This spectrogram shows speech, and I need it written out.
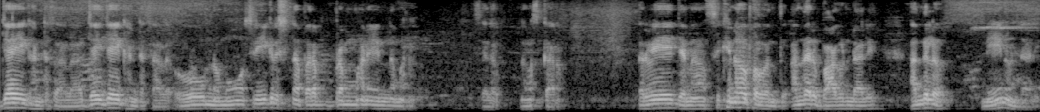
జై ఘంటసాల జై జై ఘంటసాల. ఓం నమో శ్రీకృష్ణ పరబ్రహ్మణే నమ. సెలవు. నమస్కారం. సర్వే జన సుఖినో భవంతు. అందరూ బాగుండాలి. అందులో నేను ఉండాలి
